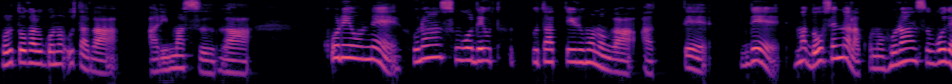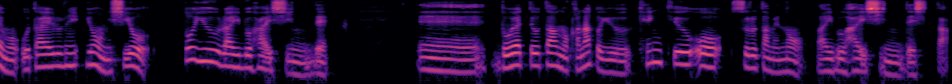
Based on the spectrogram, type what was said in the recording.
ポルトガル語の歌がありますが、これをね、フランス語で歌歌っているものがあって、で、まあどうせならこのフランス語でも歌えるようにしようというライブ配信で、えー、どうやって歌うのかなという研究をするためのライブ配信でした。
